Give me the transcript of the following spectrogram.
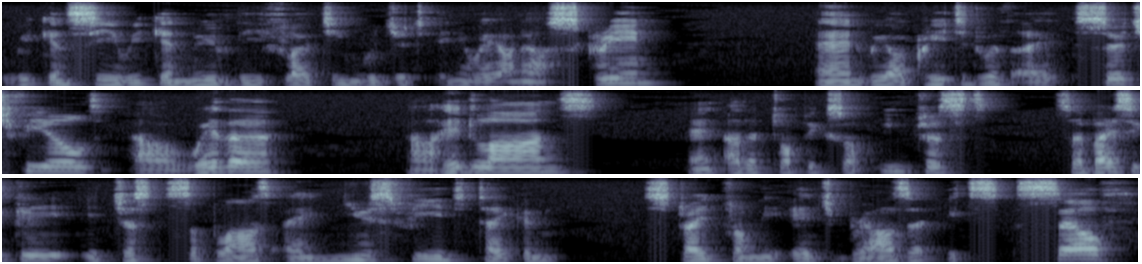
we can see we can move the floating widget anywhere on our screen. And we are greeted with a search field, our weather, our headlines and other topics of interest. So basically it just supplies a news feed taken straight from the Edge browser itself.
